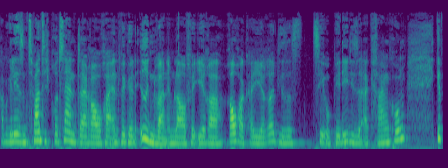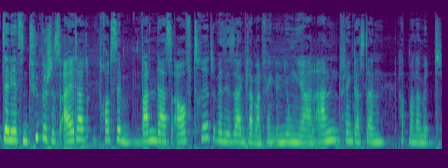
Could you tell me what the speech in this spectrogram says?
habe gelesen, 20 Prozent der Raucher entwickeln irgendwann im Laufe ihrer Raucherkarriere dieses COPD, diese Erkrankung. Gibt denn jetzt ein typisches Alter trotzdem, wann das auftritt? Wenn Sie sagen, klar, man fängt in jungen Jahren an, fängt das dann, hat man damit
